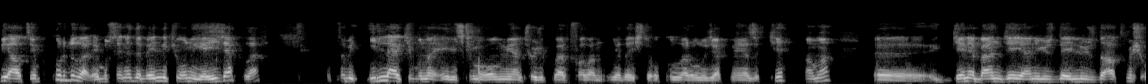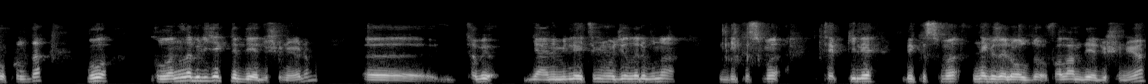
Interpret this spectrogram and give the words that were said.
bir altyapı kurdular. E bu sene de belli ki onu yayacaklar. E, tabii illa ki buna erişimi olmayan çocuklar falan ya da işte okullar olacak ne yazık ki ama e, gene bence yani yüzde elli yüzde altmış okulda bu kullanılabilecektir diye düşünüyorum. Ee, tabii yani milli eğitimin hocaları buna bir kısmı tepkili, bir kısmı ne güzel oldu falan diye düşünüyor.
